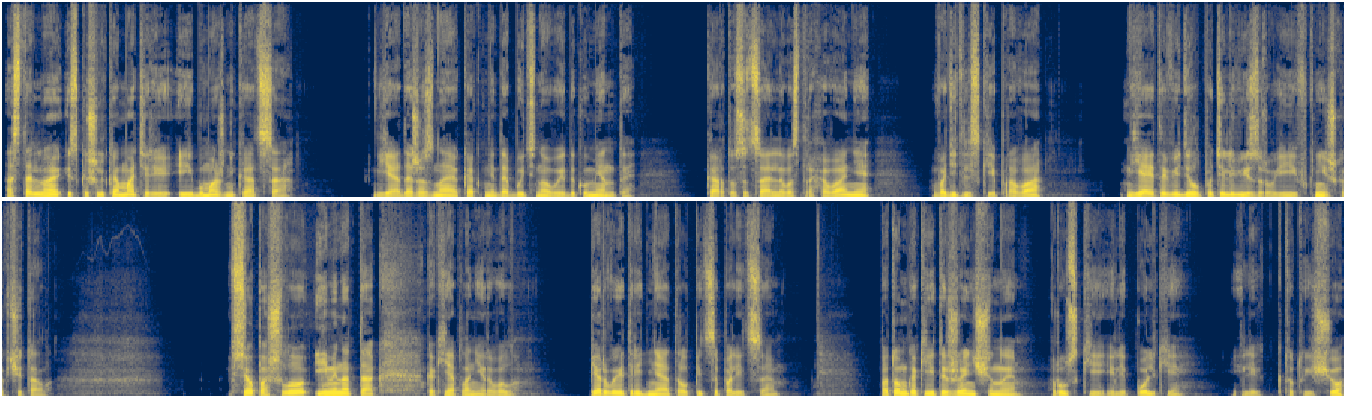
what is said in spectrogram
остальное из кошелька матери и бумажника отца — я даже знаю, как мне добыть новые документы. Карту социального страхования, водительские права. Я это видел по телевизору и в книжках читал. Все пошло именно так, как я планировал. Первые три дня толпится полиция. Потом какие-то женщины, русские или польки, или кто-то еще,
